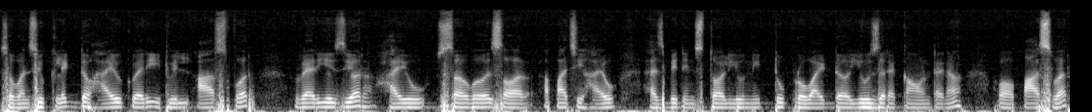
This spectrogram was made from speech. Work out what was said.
So once you click the Hive query it will ask for where is your hive servers or apache hive has been installed. You need to provide the user account and a uh, password.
